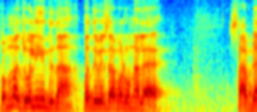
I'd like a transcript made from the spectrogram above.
சும்மா சொல்லிக்கிட்டு தான். பத்து பேர் சாப்பாடு உன்னால. சாப்பிட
